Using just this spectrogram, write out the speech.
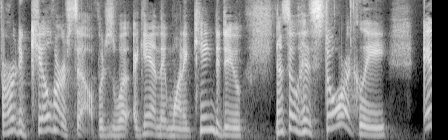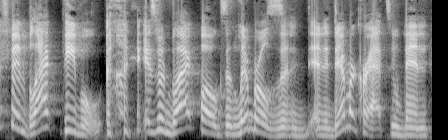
for her to kill herself, which is what, again, they wanted King to do. And so historically, it's been Black people, it's been Black folks and liberals and, and Democrats who've been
